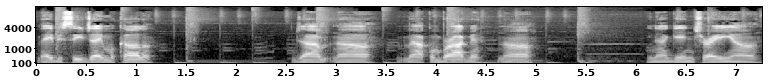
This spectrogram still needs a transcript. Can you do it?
Maybe C.J. McCollum. John, nah. Malcolm Brogdon, nah. You're not getting Trae Young.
